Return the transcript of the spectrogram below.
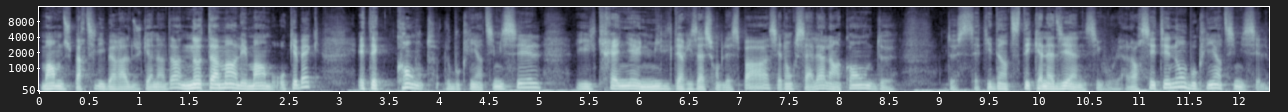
membres du Parti libéral du Canada, notamment les membres au Québec, étaient contre le bouclier antimissile. Ils craignaient une militarisation de l'espace, et donc ça allait à l'encontre de, de cette identité canadienne, si vous voulez. Alors c'était non bouclier antimissile.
